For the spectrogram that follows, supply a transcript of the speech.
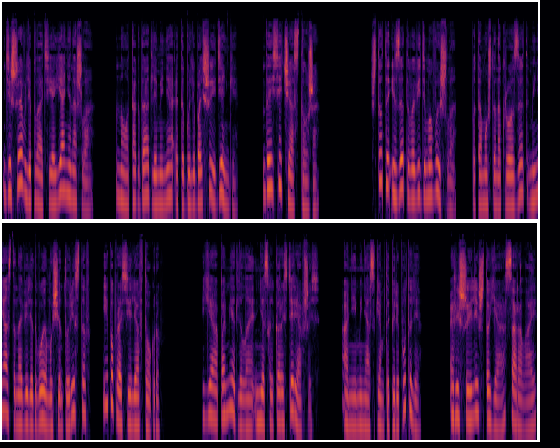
Дешевле платья я не нашла, но тогда для меня это были большие деньги, да и сейчас тоже. Что-то из этого, видимо, вышло, потому что на Круазет меня остановили двое мужчин-туристов и попросили автограф. Я помедлила, несколько растерявшись. Они меня с кем-то перепутали? Решили, что я, Саралай,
